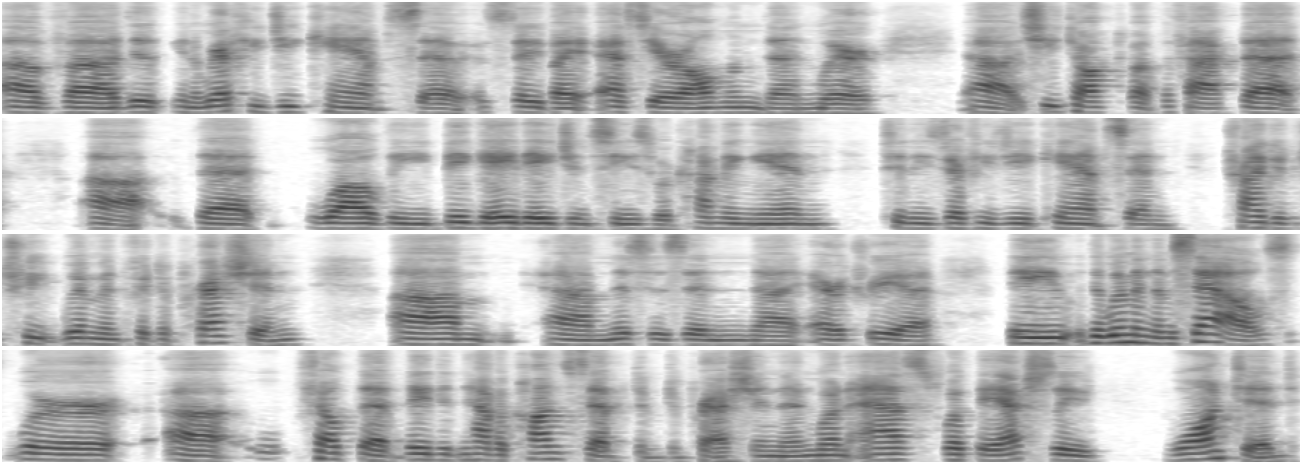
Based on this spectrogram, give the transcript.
of uh, the you know refugee camps, uh, study by Astier Almedom, where uh, she talked about the fact that uh, that while the big aid agencies were coming in to these refugee camps and trying to treat women for depression, um, um, this is in uh, Eritrea, the the women themselves were uh, felt that they didn't have a concept of depression, and when asked what they actually wanted,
